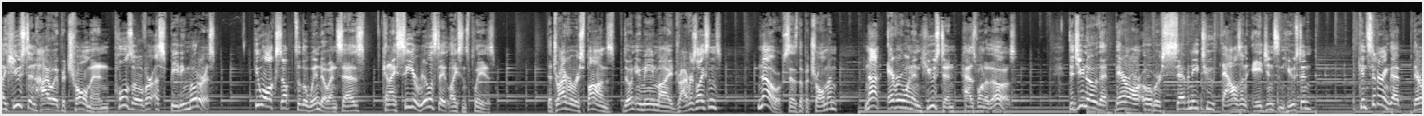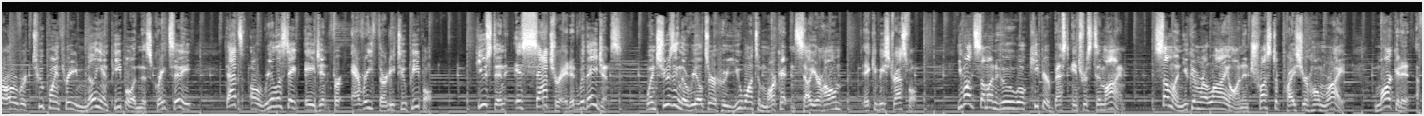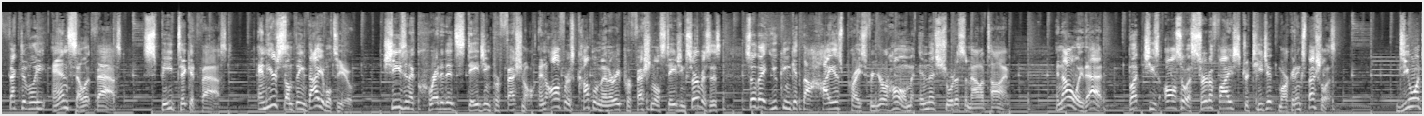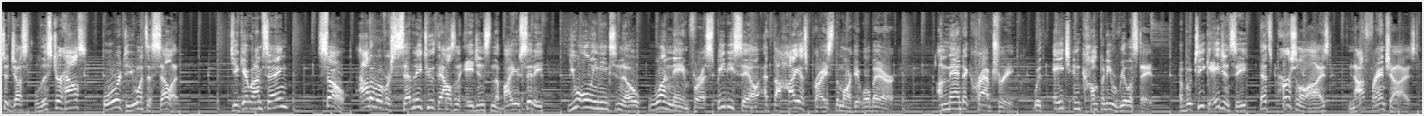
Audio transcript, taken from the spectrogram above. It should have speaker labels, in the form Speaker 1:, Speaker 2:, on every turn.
Speaker 1: A Houston highway patrolman pulls over a speeding motorist. He walks up to the window and says, Can I see your real estate license, please? The driver responds, Don't you mean my driver's license? No, says the patrolman. Not everyone in Houston has one of those. Did you know that there are over 72,000 agents in Houston? Considering that there are over 2.3 million people in this great city, that's a real estate agent for every 32 people. Houston is saturated with agents. When choosing the realtor who you want to market and sell your home, it can be stressful. You want someone who will keep your best interests in mind, someone you can rely on and trust to price your home right, market it effectively, and sell it fast. Speed ticket fast. And here's something valuable to you. She's an accredited staging professional and offers complimentary professional staging services so that you can get the highest price for your home in the shortest amount of time. And not only that, but she's also a certified strategic marketing specialist. Do you want to just list your house or do you want to sell it? Do you get what I'm saying? So, out of over 72,000 agents in the Bayou City, you only need to know one name for a speedy sale at the highest price the market will bear. Amanda Crabtree with H & Company Real Estate, a boutique agency that's personalized, not franchised.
